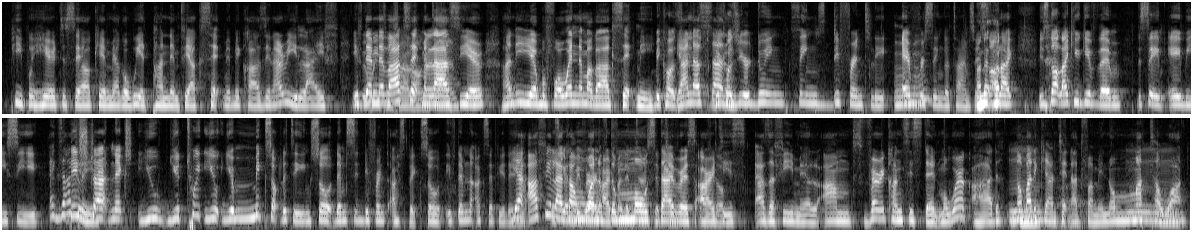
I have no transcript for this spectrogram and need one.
people here to say, okay, me I go wait upon them if you accept me because in a real life, if them never accept me long last time. year and the year before, when them are gonna accept me? because you understand? because you're doing things differently Mm-hmm. every single time. So And it's I- not like it's not like you give them the same ABC. Exactly. This track next you you tweet you you mix up the thing so them see different aspects. So if them not accept you, then Yeah, I feel like I'm one of the for them to most diverse artists as a female. I'm very consistent. My work hard. Nobody Mm. can take that from me, no matter what.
